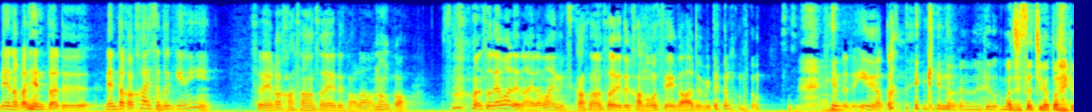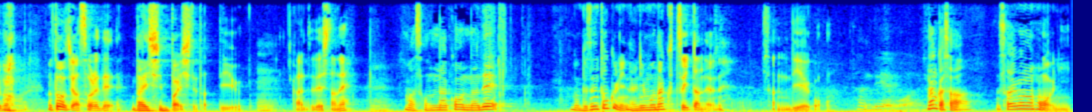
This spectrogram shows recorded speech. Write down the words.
でなんかレンタルレンタカー返した時にそれが加算されるからなんかそ それまでの間毎日加算される可能性があるみたいなこと。言 ってて意味わかんないけど。意味わかんないけど。まあ実際違ったんだけど当時はそれで大心配してたっていう感じでしたね、まあそんなこんなで、まあ、別に特に何もなく着いたんだよね。サンディエゴ。サンディエゴはね。なんかさ最後の方に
